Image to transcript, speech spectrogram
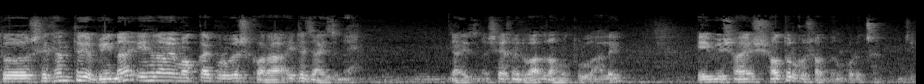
তো সেখান থেকে বিনা এহরামে মক্কায় প্রবেশ করা, এটা জায়জ নয়। জায়জ নয়। শেখ মিনবাদ রহমতুল্লাহ আলী এই বিষয়ে সতর্ক সাবধান করেছেন। জি।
